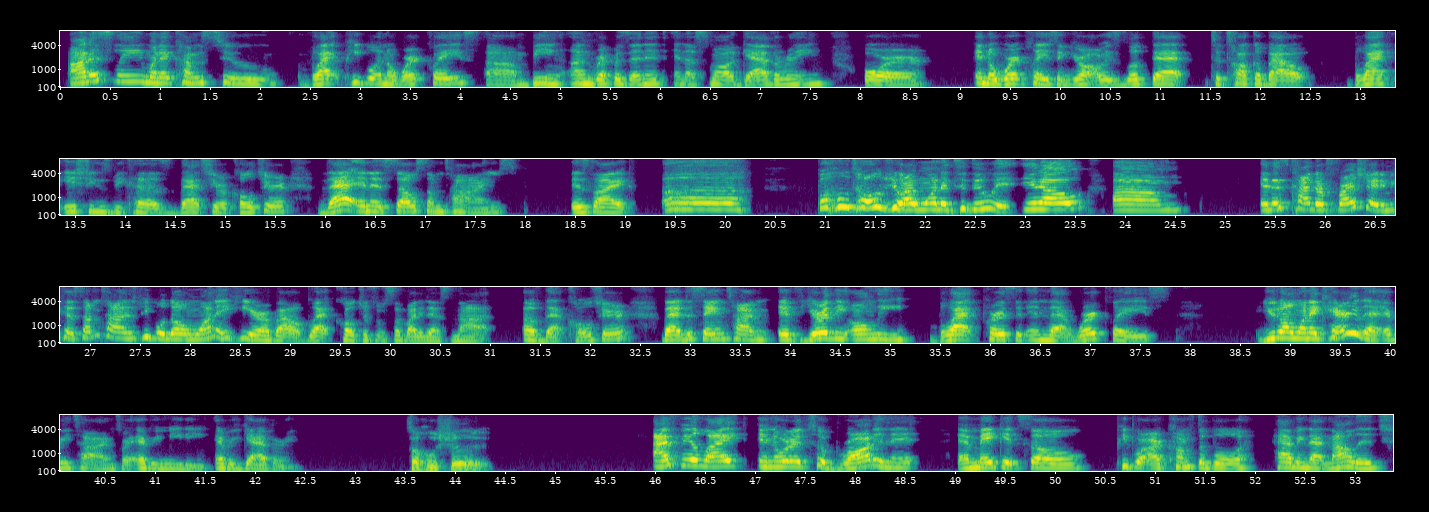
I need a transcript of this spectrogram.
honestly when it comes to black people in a workplace um, being unrepresented in a small gathering or in the workplace and you're always looked at to talk about black issues because that's your culture that in itself sometimes is like uh, but who told you I wanted to do it? You know? Um, and it's kind of frustrating because sometimes people don't want to hear about black culture from somebody that's not of that culture. But at the same time, if you're the only black person in that workplace, you don't want to carry that every time for every meeting, every gathering. So who should? I feel like in order to broaden it, and make it so people are comfortable having that knowledge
